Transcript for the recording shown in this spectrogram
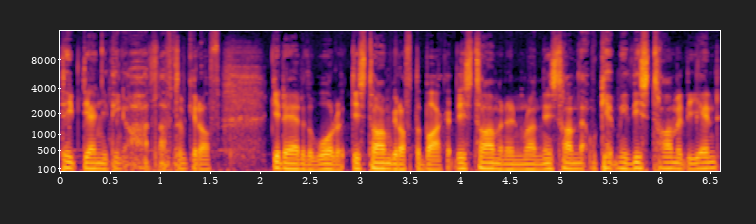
deep down you think, "Oh, I'd love to get off, get out of the water at this time, get off the bike at this time, and then run this time. That will get me this time at the end."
